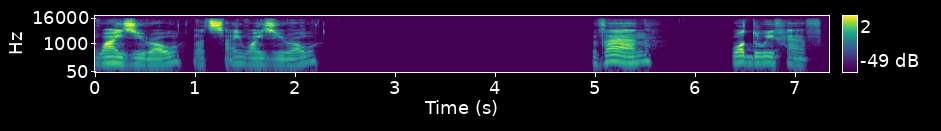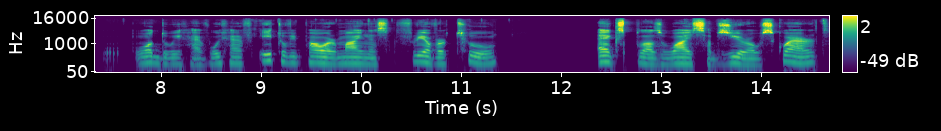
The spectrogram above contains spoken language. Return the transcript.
y0, let's say y0, then what do we have? What do we have? We have e to the power minus 3 over 2 x plus y sub 0 squared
